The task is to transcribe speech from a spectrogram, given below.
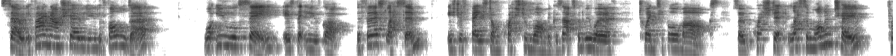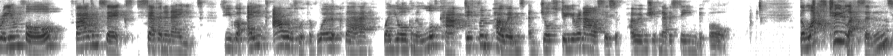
So if I now show you the folder what you will see is that you've got the first lesson is just based on question one because that's going to be worth 24 marks. So question lesson one and two, three and four, five and six, seven and eight. So you've got eight hours worth of work there where you're going to look at different poems and just do your analysis of poems you've never seen before. The last two lessons,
